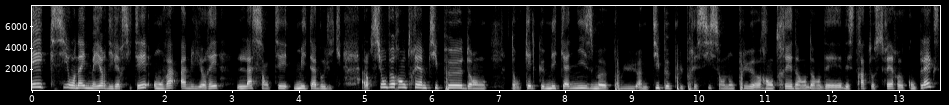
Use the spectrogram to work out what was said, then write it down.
et si on a une meilleure diversité, on va améliorer la santé métabolique. Alors, si on veut rentrer un petit peu dans, dans quelques mécanismes plus, un petit peu plus précis, sans non plus euh, rentrer dans, dans des, des, stratosphères euh, complexes,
